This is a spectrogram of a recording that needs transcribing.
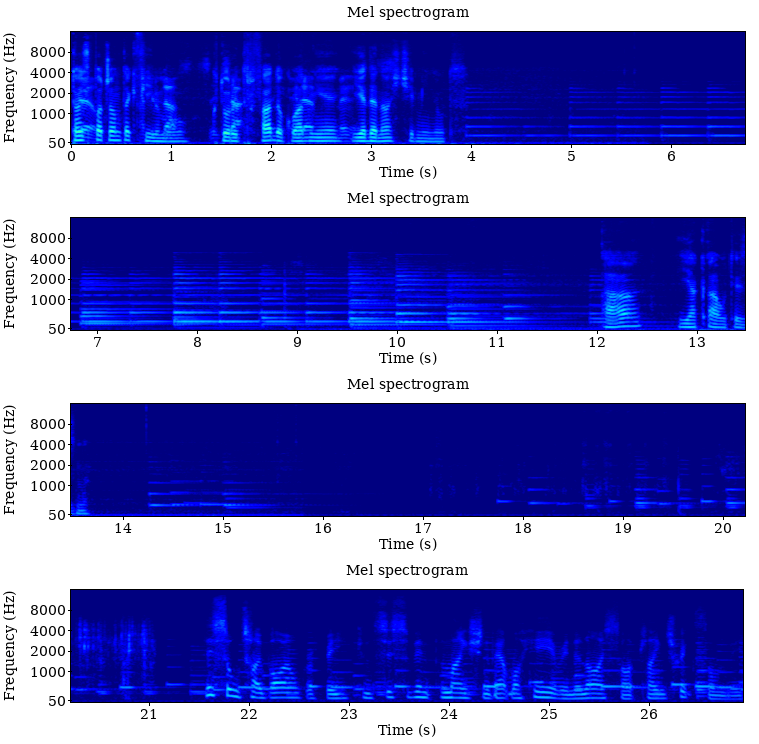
To jest początek filmu, który trwa dokładnie 11 minut. A jak autyzm. This autobiography consists of information about my hearing and eyesight playing tricks on me.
